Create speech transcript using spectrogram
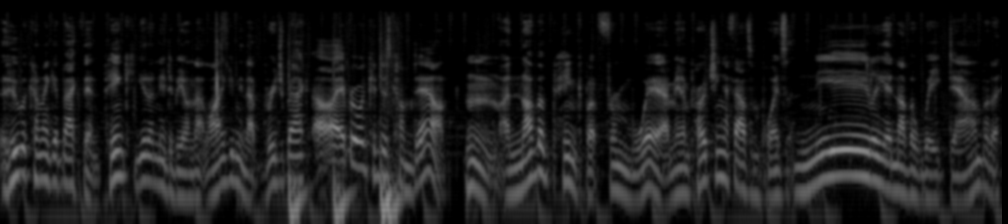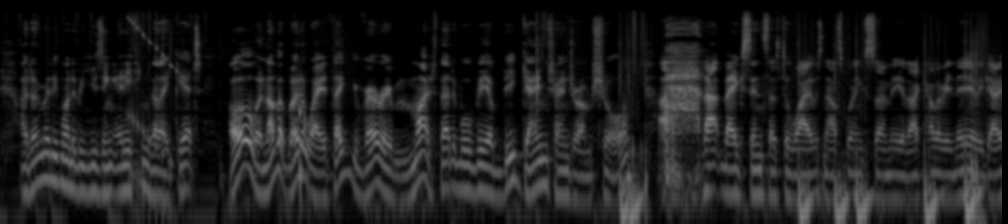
who can I get back then? Pink, you don't need to be on that line. Give me that bridge back. Oh, everyone can just come down. Hmm, another pink, but from where? I mean, approaching a thousand points, nearly another week down, but I don't really want to be using anything that I get. Oh, another motorway. Thank you very much. That will be a big game changer, I'm sure. Ah, that makes sense as to why I was now spawning so many of that color in. There we go.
